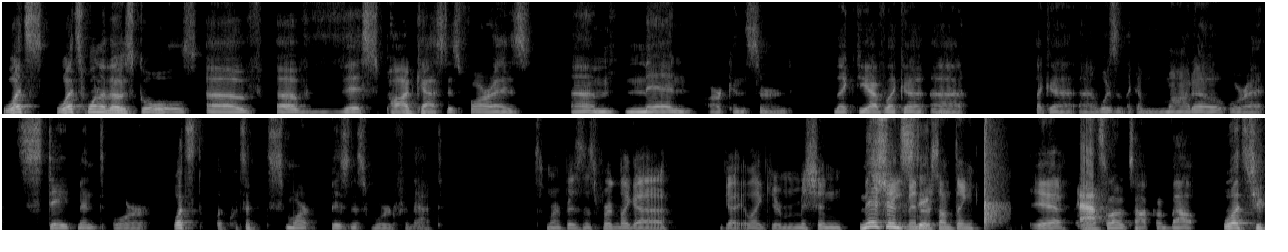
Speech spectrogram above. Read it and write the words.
what's what's one of those goals of of this podcast as far as um men are concerned? Like, do you have like a, a like a, a what is it like a motto or a statement or what's like what's a smart business word for that? Smart business word like a you got like your mission mission statement sta- or something. Yeah, that's what I'm talking about. What's your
